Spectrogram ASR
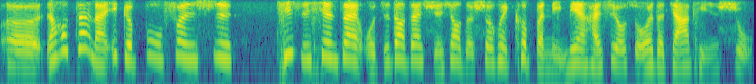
呃，然后再来一个部分是，其实现在我知道在学校的社会课本里面还是有所谓的家庭树。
